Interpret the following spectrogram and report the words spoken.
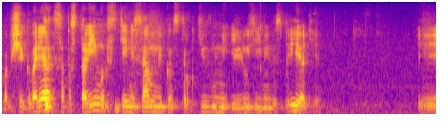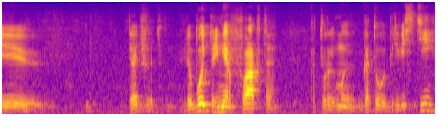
вообще говоря, сопоставимых с теми самыми конструктивными иллюзиями восприятия. И, опять же, любой пример факта, который мы готовы привести,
